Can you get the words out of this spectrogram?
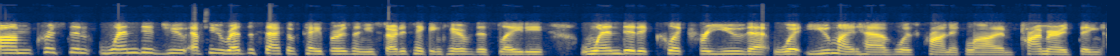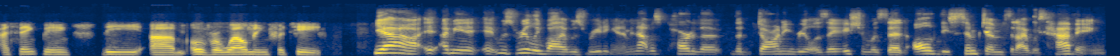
um, Kristen, when did you, after you read the stack of papers and you started taking care of this lady, when did it click for you that what you might have was chronic Lyme? Primary thing, I think, being the um, overwhelming fatigue. Yeah, it, I mean, it, it, was really while I was reading it. I mean, that was part of the the dawning realization was that all of these symptoms that I was having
